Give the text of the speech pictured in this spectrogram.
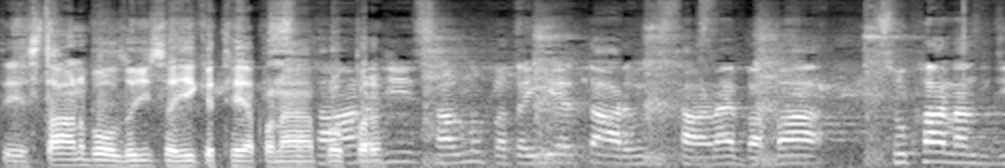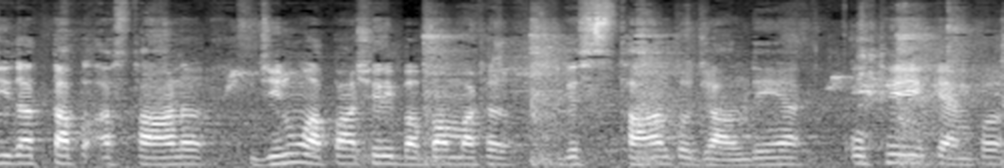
ਤੇ ਸਥਾਨ ਬੋਲ ਦਿਓ ਜੀ ਸਹੀ ਕਿੱਥੇ ਆਪਣਾ ਸਥਾਨ ਪ੍ਰੋਪਰ ਜੀ ਸਭ ਨੂੰ ਪਤਾ ਹੀ ਹੈ ਧਾਰਮਿਕ ਸਥਾਨ ਹੈ। ਬਾਬਾ ਸੁਖਾਨੰਦ ਜੀ ਦਾ ਤਪ ਅਸਥਾਨ ਜਿਹਨੂੰ ਆਪਾਂ ਸ਼੍ਰੀ ਬਾਬਾ ਮਠ ਦੇ ਸਥਾਨ ਤੋਂ ਜਾਣਦੇ ਆ ਉੱਥੇ ਇਹ ਕੈਂਪ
